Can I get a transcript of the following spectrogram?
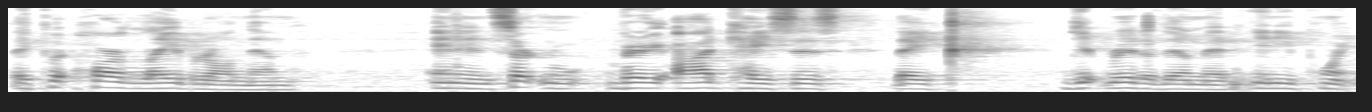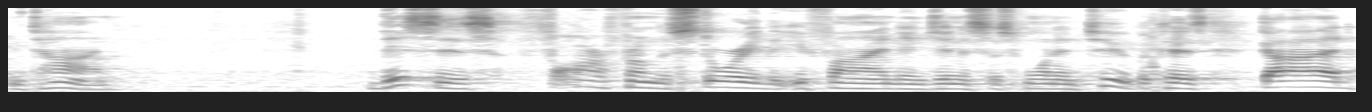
They put hard labor on them. And in certain very odd cases, they get rid of them at any point in time. This is far from the story that you find in Genesis 1 and 2 because God,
